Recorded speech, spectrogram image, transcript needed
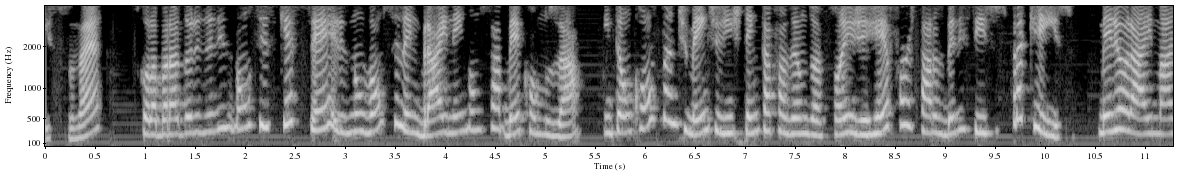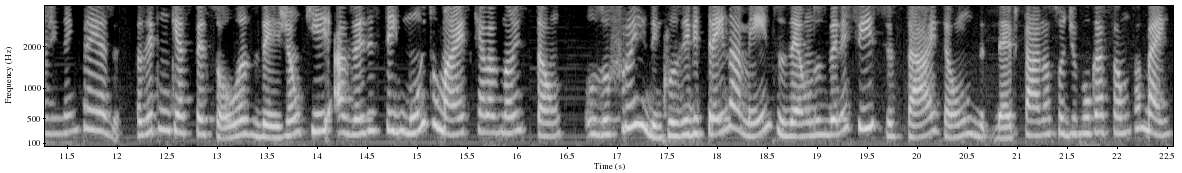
isso, né? Os colaboradores eles vão se esquecer, eles não vão se lembrar e nem vão saber como usar. Então, constantemente a gente tem que estar tá fazendo ações de reforçar os benefícios. Para que isso? melhorar a imagem da empresa, fazer com que as pessoas vejam que às vezes tem muito mais que elas não estão usufruindo. Inclusive, treinamentos é um dos benefícios, tá? Então, deve estar na sua divulgação também.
